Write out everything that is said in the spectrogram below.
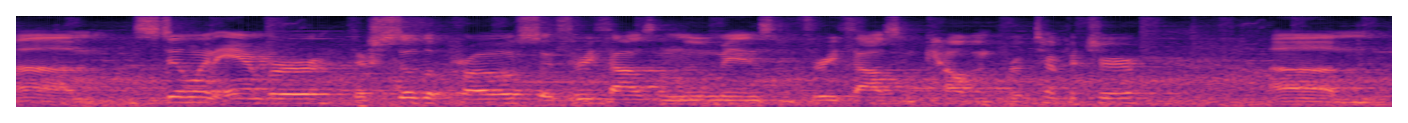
Um, still in amber, they're still the pro, so 3000 lumens and 3000 Kelvin for temperature. Um,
